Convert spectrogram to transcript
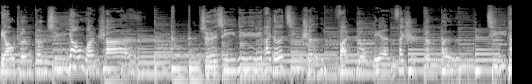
标准更需要完善。学习女排的精神，繁荣联赛是根本，期待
